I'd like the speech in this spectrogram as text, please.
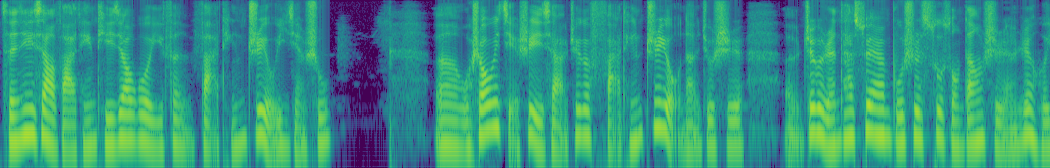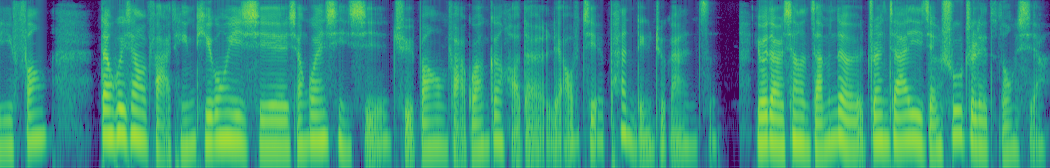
曾经向法庭提交过一份法庭之友意见书。嗯，我稍微解释一下，这个法庭之友呢，就是呃，这个人他虽然不是诉讼当事人任何一方，但会向法庭提供一些相关信息，去帮法官更好的了解判定这个案子，有点像咱们的专家意见书之类的东西啊。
